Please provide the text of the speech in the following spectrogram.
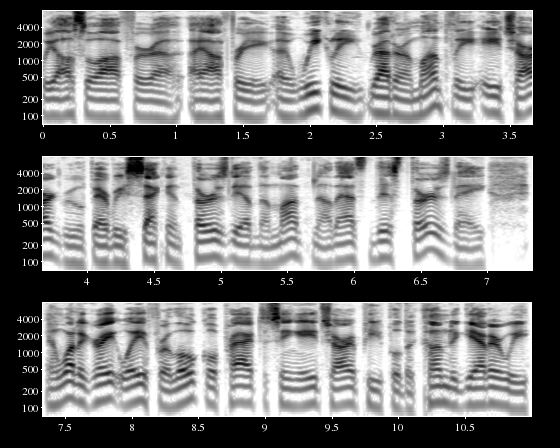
We also offer, a, I offer a, a weekly, rather a monthly HR group every second Thursday of the month. Now that's this Thursday. And what a great way for local practicing HR people to come together. We,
